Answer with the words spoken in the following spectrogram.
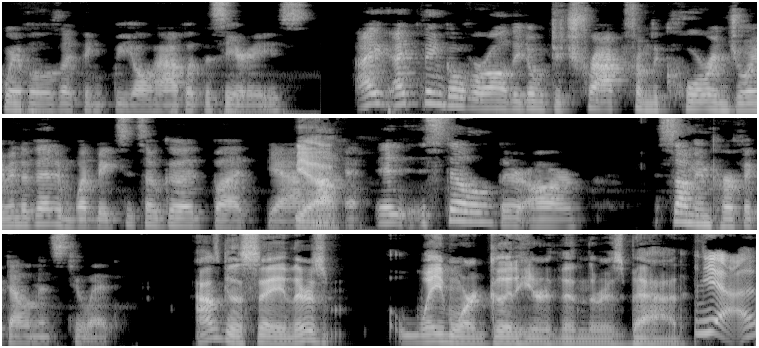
quibbles I think we all have with the series. I, I think overall they don't detract from the core enjoyment of it and what makes it so good, but yeah, Yeah. not- it, it- still there are some imperfect elements to it. I was gonna say there's way more good here than there is bad. yeah.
